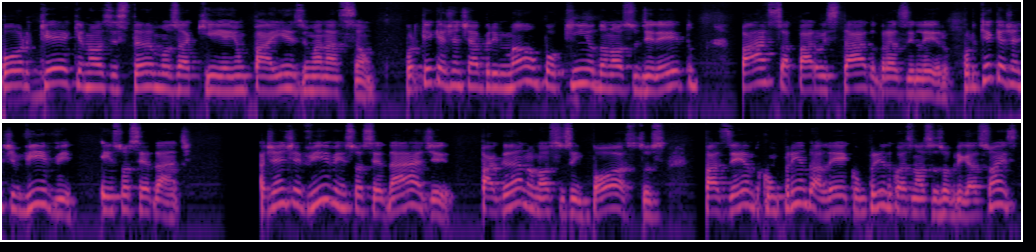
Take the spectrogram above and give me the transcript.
Por que, que nós estamos aqui em um país e uma nação? Por que, que a gente abre mão um pouquinho do nosso direito, passa para o Estado brasileiro? Por que, que a gente vive em sociedade? A gente vive em sociedade pagando nossos impostos, fazendo, cumprindo a lei, cumprindo com as nossas obrigações,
